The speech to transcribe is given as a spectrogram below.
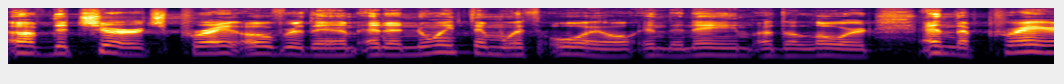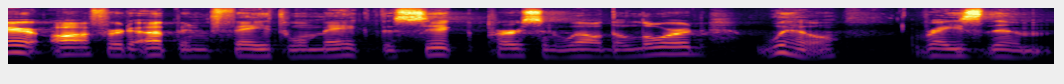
of the church pray over them and anoint them with oil in the name of the Lord. And the prayer offered up in faith will make the sick person well. The Lord will raise them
